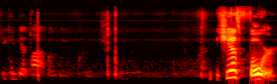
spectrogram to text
She can get that ugly crate stroller. She has four.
